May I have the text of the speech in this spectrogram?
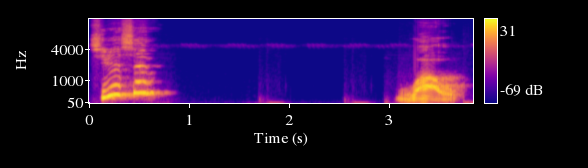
Serius kan? Wow.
